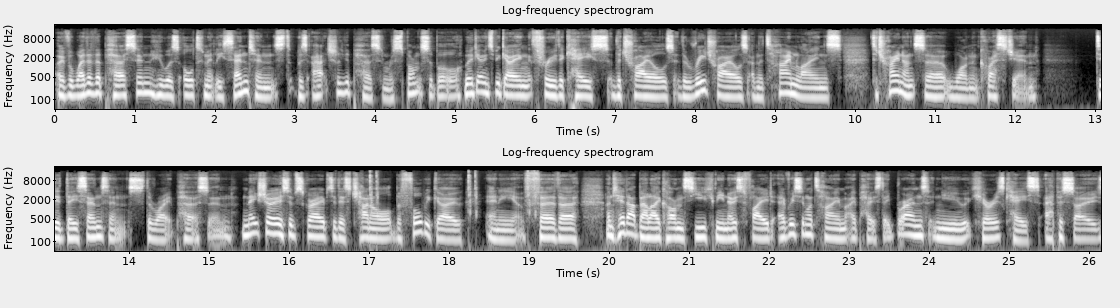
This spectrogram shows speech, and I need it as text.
over whether the person who was ultimately sentenced was actually the person responsible. We're going to be going through the case, the trials, the retrials, and the timelines to try and answer one question. Did they sentence the right person? Make sure you subscribe to this channel before we go any further and hit that bell icon so you can be notified every single time I post a brand new Curious Case episode.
